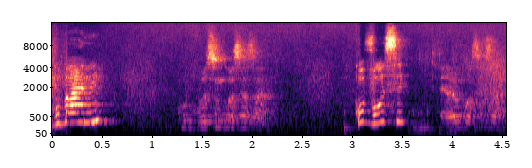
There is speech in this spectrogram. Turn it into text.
Gubani. Kuvusi Nkosazana. Kuvusi. Ewe Nkosazana.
